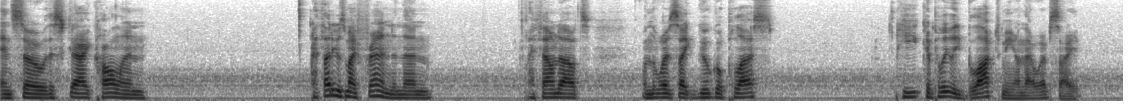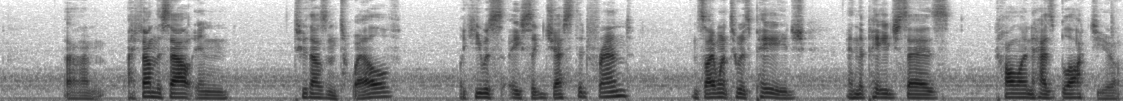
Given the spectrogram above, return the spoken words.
And so this guy Colin, I thought he was my friend, and then I found out on the website Google Plus, he completely blocked me on that website. Um, I found this out in 2012. Like he was a suggested friend, and so I went to his page, and the page says, "Colin has blocked you."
